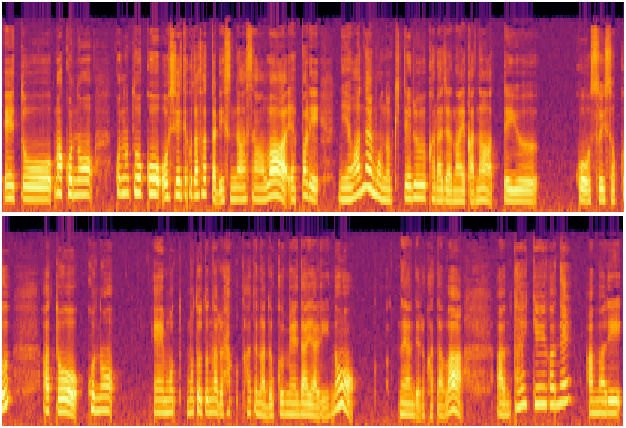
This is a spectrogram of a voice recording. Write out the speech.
えーとまあ、このこの投稿を教えてくださったリスナーさんはやっぱり似合わないものを着てるからじゃないかなっていうこう推測。あとこの、えー、元となるはてな匿名ダイアリーの悩んでる方はあの体型がねあまり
